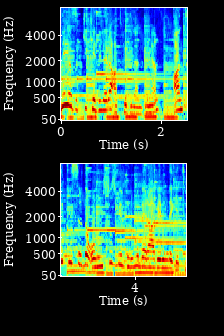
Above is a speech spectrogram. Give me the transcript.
Ne yazık ki kedilere atfedilen önem, Antik Mısır'da olumsuz bir durumu beraberinde getirmiş.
